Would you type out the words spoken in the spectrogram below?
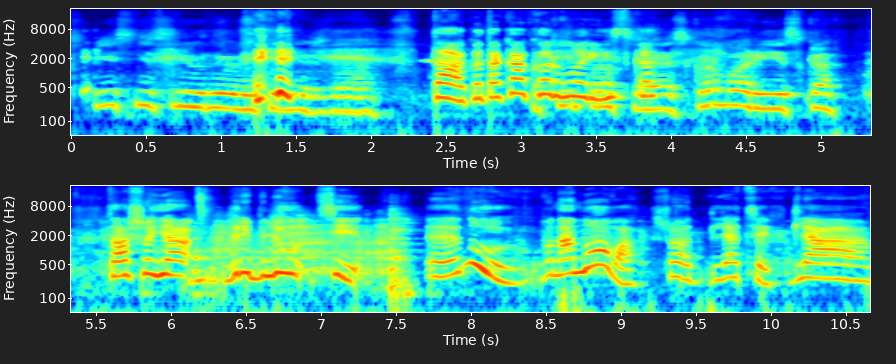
з пісні слюни викинеш, да. Так, отака Такий корморізка. процес, Корморізка. Та, що я дріблю ці, е, ну, вона нова, що для цих, для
